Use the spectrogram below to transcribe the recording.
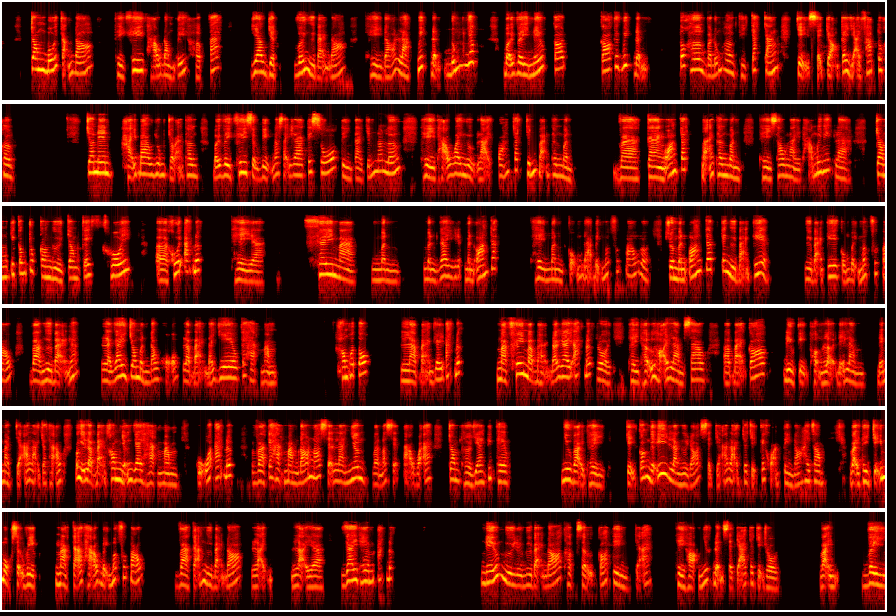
trong bối cảnh đó, thì khi thảo đồng ý hợp tác, giao dịch với người bạn đó, thì đó là quyết định đúng nhất. Bởi vì nếu có có cái quyết định tốt hơn và đúng hơn, thì chắc chắn chị sẽ chọn cái giải pháp tốt hơn cho nên hãy bao dung cho bản thân bởi vì khi sự việc nó xảy ra cái số tiền tài chính nó lớn thì thảo quay ngược lại oán trách chính bản thân mình. Và càng oán trách bản thân mình thì sau này thảo mới biết là trong cái cấu trúc con người trong cái khối uh, khối ác đức thì uh, khi mà mình mình gây mình oán trách thì mình cũng đã bị mất phước báo rồi. Rồi mình oán trách cái người bạn kia. Người bạn kia cũng bị mất phước báo. Và người bạn á là gây cho mình đau khổ là bạn đã gieo cái hạt mầm. Không có tốt là bạn gây ác đức. Mà khi mà bạn đã gây ác đức rồi thì thử hỏi làm sao à, bạn có điều kiện thuận lợi để làm để mà trả lại cho thảo. Có nghĩa là bạn không những gây hạt mầm của ác đức và cái hạt mầm đó nó sẽ là nhân và nó sẽ tạo quả trong thời gian tiếp theo. Như vậy thì chị có nghĩ là người đó sẽ trả lại cho chị cái khoản tiền đó hay không? Vậy thì chỉ một sự việc mà cả thảo bị mất phước báu và cả người bạn đó lại lại à, gây thêm ác đức. Nếu người người bạn đó thật sự có tiền trả thì họ nhất định sẽ trả cho chị rồi. Vậy vì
